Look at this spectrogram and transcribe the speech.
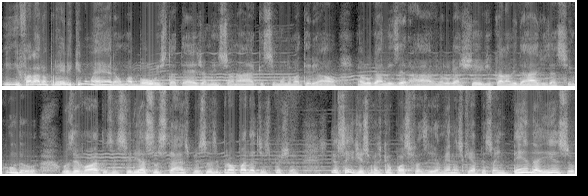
e, falaram para ele que não era uma boa estratégia mencionar que esse mundo material é um lugar miserável, é um lugar cheio de calamidades. Né? Segundo os devotos, isso seria assustar as pessoas. E Prabhupada disse: Poxa, eu sei disso, mas o que eu posso fazer? A menos que a pessoa entenda isso,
